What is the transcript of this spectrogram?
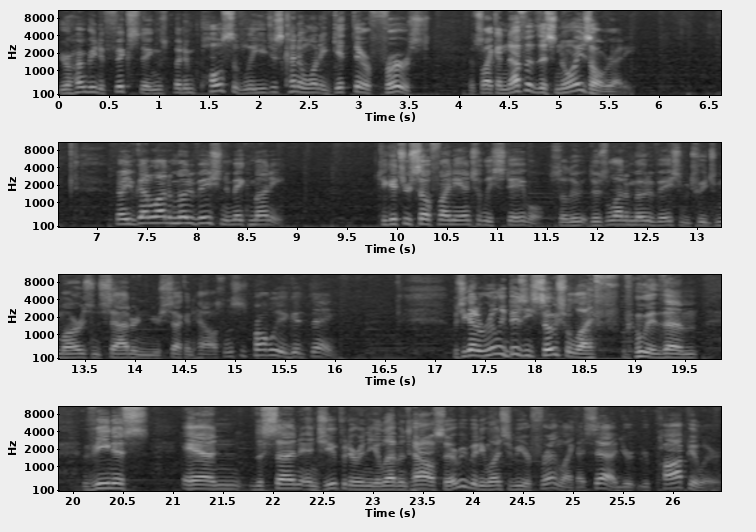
You're hungry to fix things, but impulsively you just kind of want to get there first. It's like enough of this noise already. Now you've got a lot of motivation to make money, to get yourself financially stable. So there, there's a lot of motivation between Mars and Saturn in your second house, and this is probably a good thing. But you got a really busy social life with um, Venus and the Sun and Jupiter in the 11th house. So everybody wants to be your friend, like I said. You're, you're popular.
